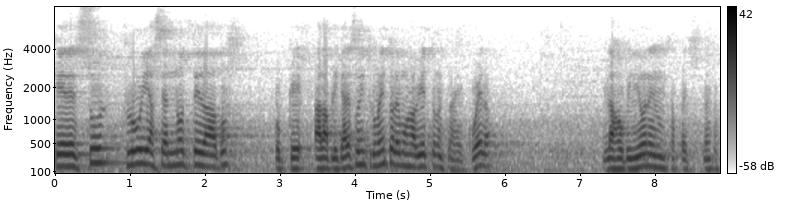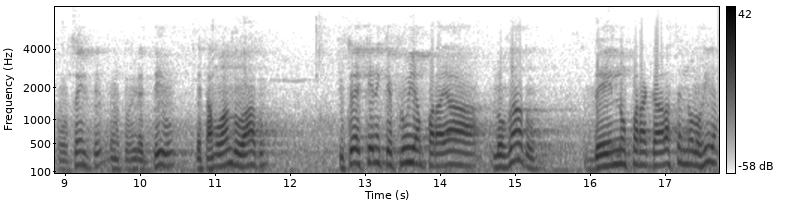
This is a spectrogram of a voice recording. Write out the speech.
que del sur fluya hacia el norte datos, porque al aplicar esos instrumentos le hemos abierto nuestras escuelas, las opiniones de nuestros docentes, de nuestros directivos, le estamos dando datos. Si ustedes quieren que fluyan para allá los datos, dennos para acá las tecnologías.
